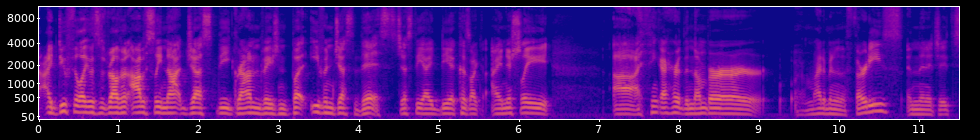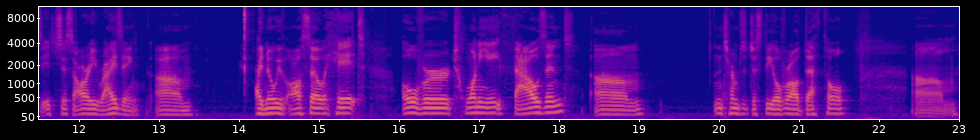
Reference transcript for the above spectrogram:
I do feel like this is relevant. Obviously, not just the ground invasion, but even just this, just the idea. Because like I initially, uh, I think I heard the number might have been in the 30s, and then it's it's it's just already rising. Um, I know we've also hit over 28,000 um, in terms of just the overall death toll. Um,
